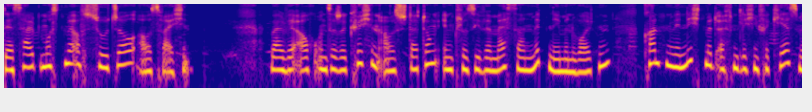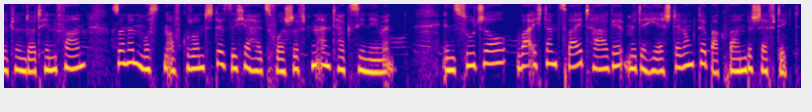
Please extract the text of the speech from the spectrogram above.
Deshalb mussten wir auf Suzhou ausweichen. Weil wir auch unsere Küchenausstattung inklusive Messern mitnehmen wollten, konnten wir nicht mit öffentlichen Verkehrsmitteln dorthin fahren, sondern mussten aufgrund der Sicherheitsvorschriften ein Taxi nehmen. In Suzhou war ich dann zwei Tage mit der Herstellung der Backwaren beschäftigt.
